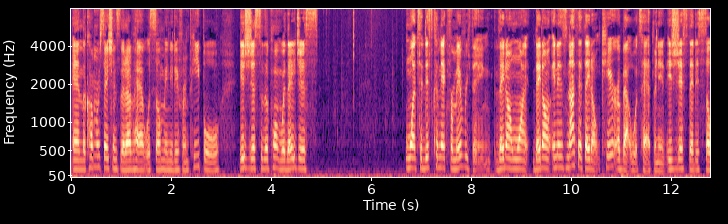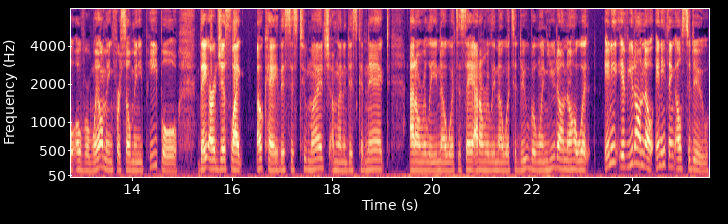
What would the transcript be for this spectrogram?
And the conversations that I've had with so many different people is just to the point where they just want to disconnect from everything. They don't want, they don't, and it's not that they don't care about what's happening. It's just that it's so overwhelming for so many people. They are just like, okay, this is too much. I'm going to disconnect. I don't really know what to say. I don't really know what to do. But when you don't know what any, if you don't know anything else to do,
